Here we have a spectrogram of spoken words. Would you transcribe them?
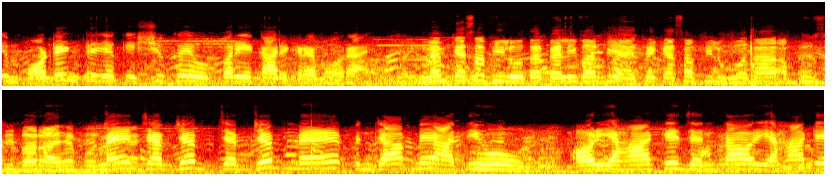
इंपॉर्टेंट एक इश्यू के ऊपर ये कार्यक्रम हो रहा है। मैम कैसा फील होता है? पहली बार भी आए थे कैसा फील हुआ था? अब दूसरी बार आए हैं मैं। जब जब जब जब मैं पंजाब में आती हूँ और यहाँ के जनता और यहाँ के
